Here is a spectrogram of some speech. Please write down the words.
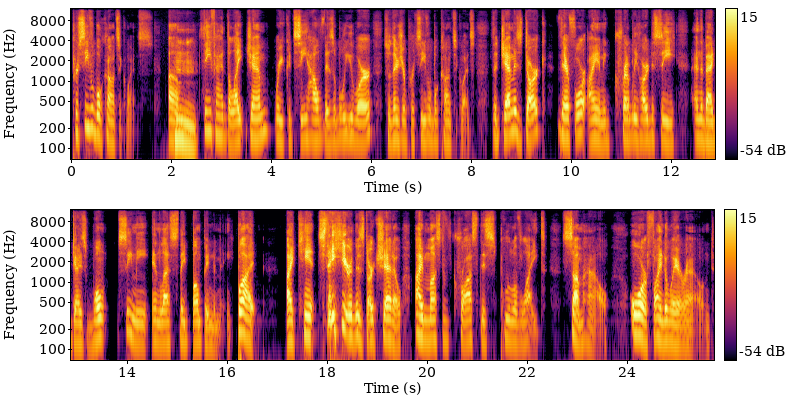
Perceivable consequence. Um, mm. Thief had the light gem where you could see how visible you were. So there's your perceivable consequence. The gem is dark. Therefore, I am incredibly hard to see and the bad guys won't see me unless they bump into me. But I can't stay here in this dark shadow. I must have crossed this pool of light somehow or find a way around.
